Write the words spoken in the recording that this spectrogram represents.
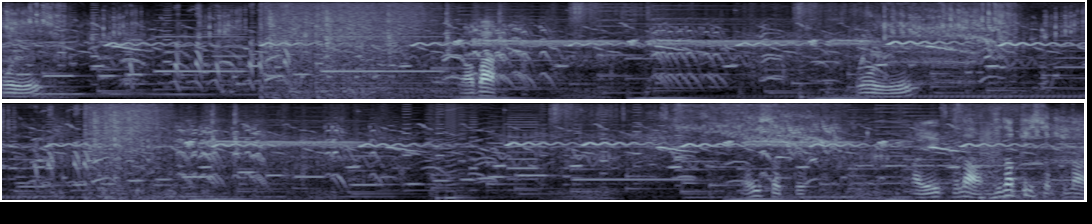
뭘 와봐 뭘 어디 있었지? 아 여기 있구나 눈앞에 있었구나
